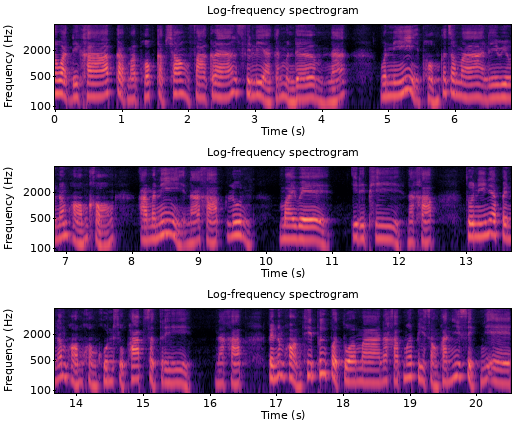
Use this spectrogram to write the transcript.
สวัสดีครับ กลับมาพบกับช่อง f a g r a n c e f i l i a กันเหมือนเดิมนะ วันนี้ผมก็จะมารีวิวน้ำหอมของ Armani นะครับ รุ่น My Way EDP นะครับ ตัวนี้เนี่ยเป็นน้ำหอมของคุณสุภาพสตรีนะครับ เป็นน้ำหอมที่เพิ่งเปิดตัวมานะครับ เมื่อปี 2020 นี่เอง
